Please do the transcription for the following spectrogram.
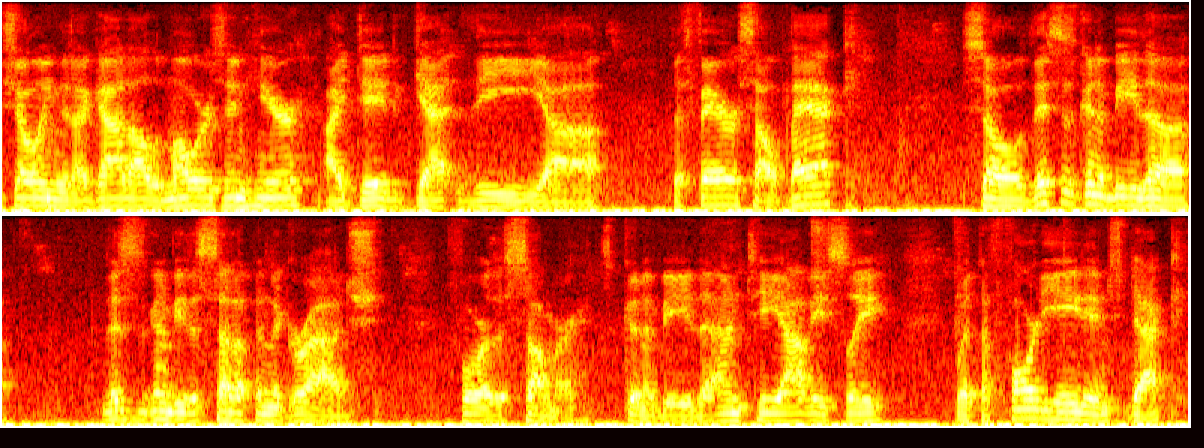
showing that I got all the mowers in here. I did get the uh, the Ferris out back. So this is going to be the this is going to be the setup in the garage for the summer. It's going to be the MT obviously with the 48 inch deck,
